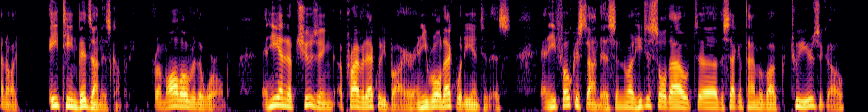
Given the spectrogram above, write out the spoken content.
I don't know, like 18 bids on this company from all over the world. And he ended up choosing a private equity buyer and he rolled equity into this. And he focused on this. And what he just sold out uh, the second time about two years ago.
